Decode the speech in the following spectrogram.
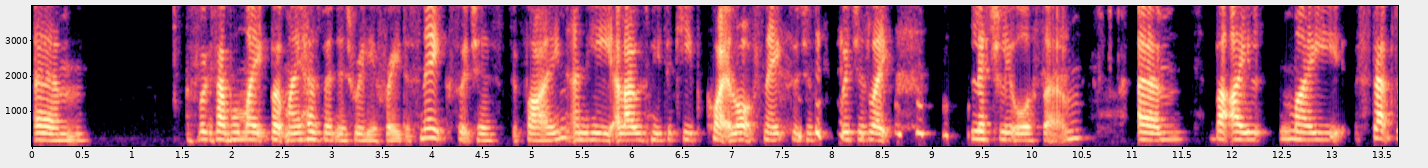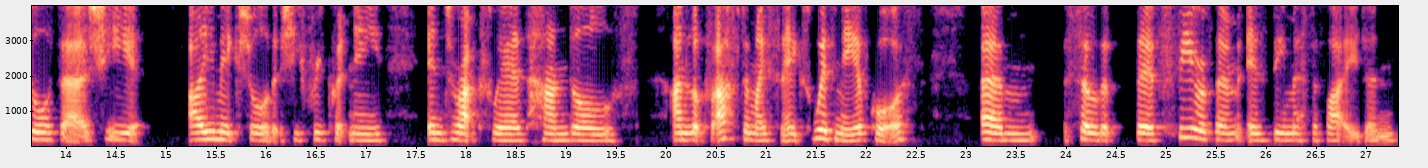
Um, for example, my but my husband is really afraid of snakes, which is fine, and he allows me to keep quite a lot of snakes, which is which is like literally awesome. Um, but I, my stepdaughter, she, I make sure that she frequently interacts with, handles, and looks after my snakes with me, of course, um, so that the fear of them is demystified. And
